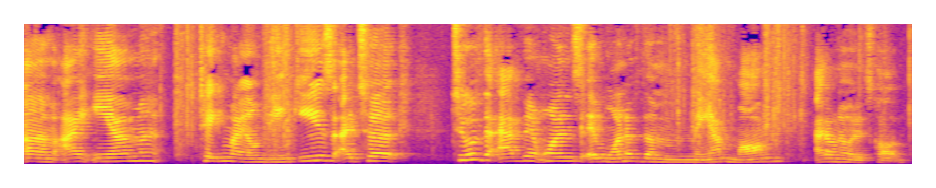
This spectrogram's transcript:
um, I am taking my own binkies. I took two of the Advent ones and one of the Ma'am Mom, I don't know what it's called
